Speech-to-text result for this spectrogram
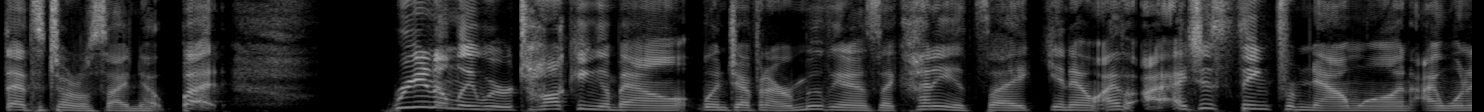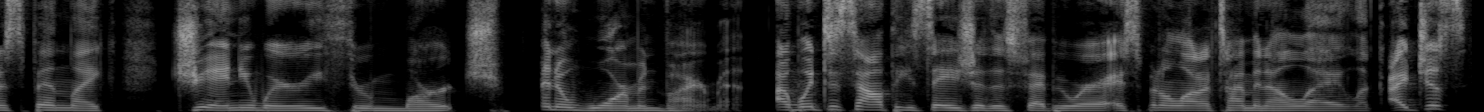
that's a total side note. But randomly we were talking about when Jeff and I were moving. I was like, honey, it's like, you know, I, I just think from now on, I want to spend like January through March in a warm environment. I went to Southeast Asia this February. I spent a lot of time in LA. Like, I just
